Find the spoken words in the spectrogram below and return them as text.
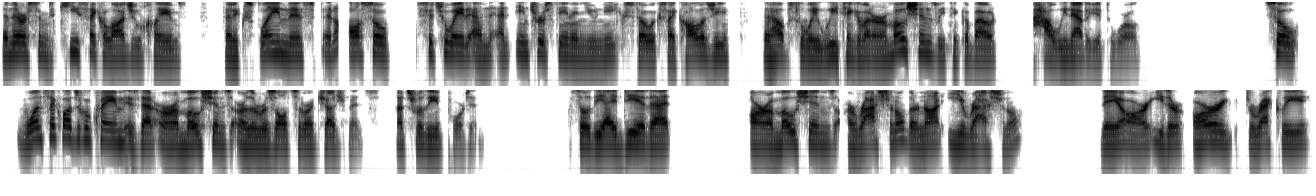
then there are some key psychological claims that explain this and also situate an, an interesting and unique Stoic psychology that helps the way we think about our emotions, we think about how we navigate the world. So one psychological claim is that our emotions are the results of our judgments. That's really important. So the idea that our emotions are rational, they're not irrational. They are either are directly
